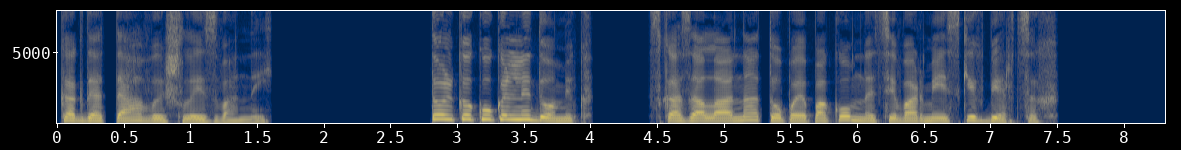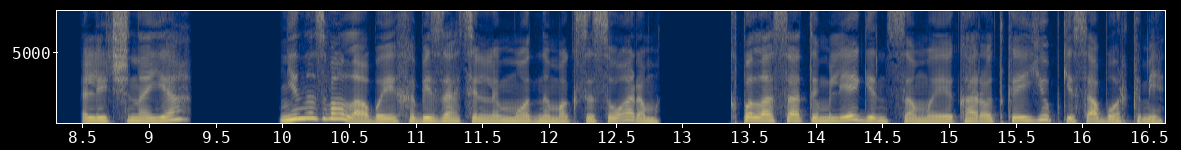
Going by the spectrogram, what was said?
когда та вышла из ванной. «Только кукольный домик», — сказала она, топая по комнате в армейских берцах. Лично я не назвала бы их обязательным модным аксессуаром к полосатым леггинсам и короткой юбке с оборками,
